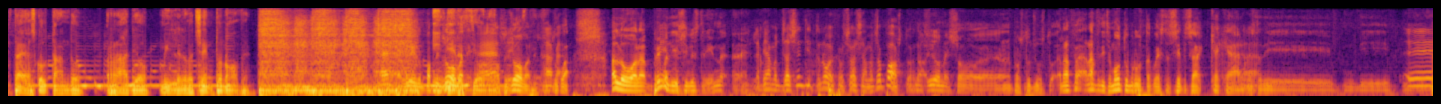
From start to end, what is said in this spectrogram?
Stai ascoltando Radio 1909. Eh, un po' più In giovani, direzione. un po' più Eh, giovani, sì, tutto eh, qua. Allora, prima di Silvestrin, eh, L'abbiamo già sentito noi, perciò siamo già a posto. No, io l'ho messo eh, nel posto giusto. Raffa, Raffa dice molto brutta questa, si faceva cacare Eh. questa di... di... Eh,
